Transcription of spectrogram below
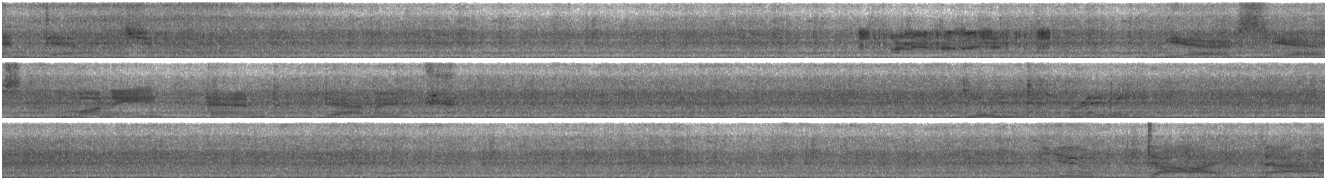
and damage. I'm in position. Yes, yes. Money and damage. Unit ready. You die now.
